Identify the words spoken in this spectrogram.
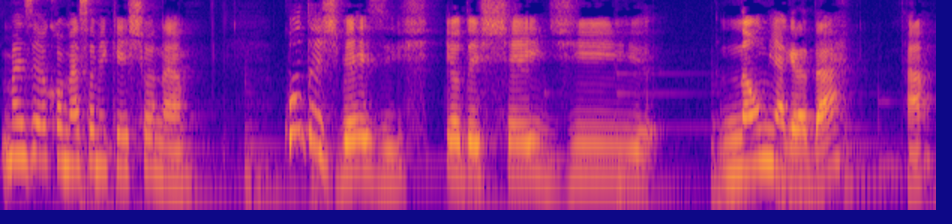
Mas eu começo a me questionar: quantas vezes eu deixei de não me agradar, tá?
